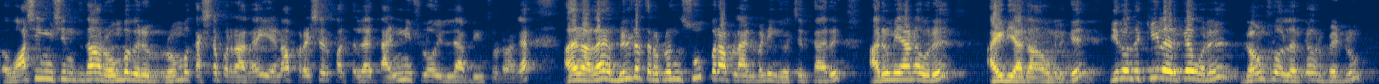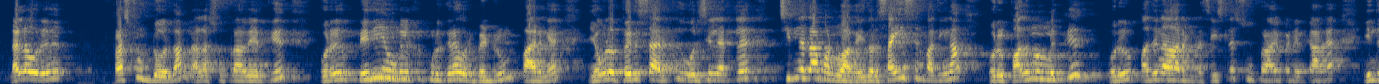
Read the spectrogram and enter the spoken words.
வாஷிங் மிஷினுக்கு தான் ரொம்ப வெறு- ரொம்ப கஷ்டப்படுறாங்க. ஏன்னா ப்ரெஷர் பத்தல தண்ணி ஃப்ளோ இல்லை அப்படின்னு சொல்கிறாங்க அதனால பில்டர் தரப்புலேருந்து இருந்து பிளான் பண்ணி இங்கே வச்சுருக்காரு. அருமையான ஒரு ஐடியா தான் அவங்களுக்கு. இது வந்து கீழே இருக்க ஒரு கிரவுண்ட் ஃப்ளோர்ல இருக்க ஒரு பெட்ரூம் நல்ல ஒரு ஃபர்ஸ்ட் டோர் தான். நல்லா சூப்பராகவே இருக்கு. ஒரு பெரியவங்களுக்கு கொடுக்குற ஒரு பெட்ரூம் பாருங்க. எவ்வளோ பெருசா இருக்கு. ஒரு சில இடத்துல சின்னதாக பண்ணுவாங்க. இதோட சைஸ்ன்னு பார்த்தீங்கன்னா ஒரு பதினொன்றுக்கு ஒரு பதினாறுன்ற சைஸ்ல சூப்பராகவே பண்ணியிருக்காங்க. இந்த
